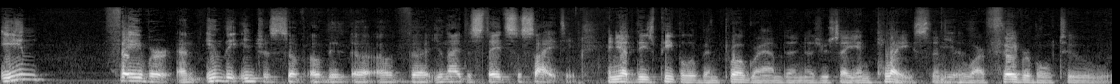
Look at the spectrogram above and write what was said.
in favor and in the interests of, of the uh, of uh, United States society. And yet these people who've been programmed and, as you say, in place and yes. who are favorable to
